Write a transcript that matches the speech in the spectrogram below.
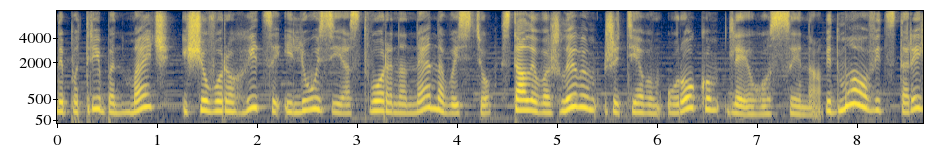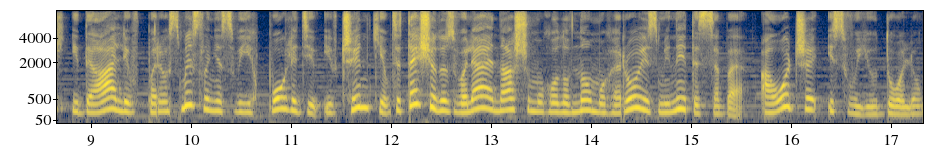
не потрібен меч і що вороги це ілюзія, створена ненавистю, стали важливим життєвим уроком для його сина. Відмова від старих ідеалів, переосмислення своїх поглядів і вчинків це те, що дозволяє нашому головному герою змінити себе, а отже, і свою долю.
